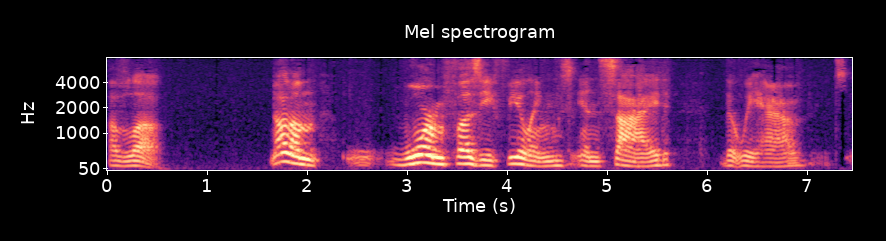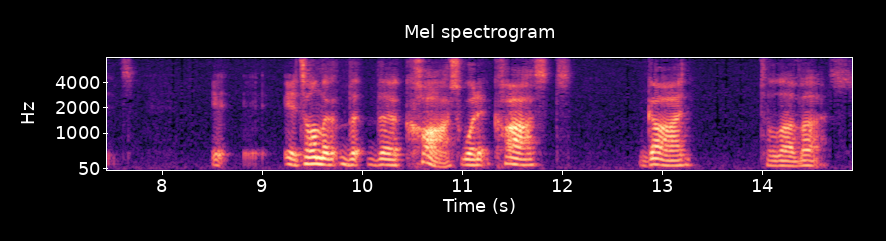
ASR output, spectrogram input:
of love not on warm, fuzzy feelings inside that we have. It's, it's, it, it's on the, the, the cost, what it costs God to love us.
